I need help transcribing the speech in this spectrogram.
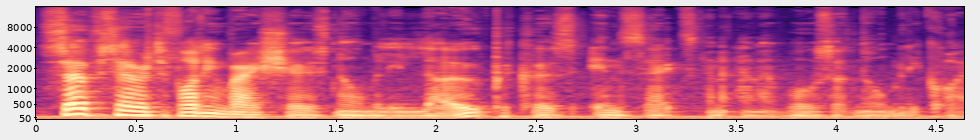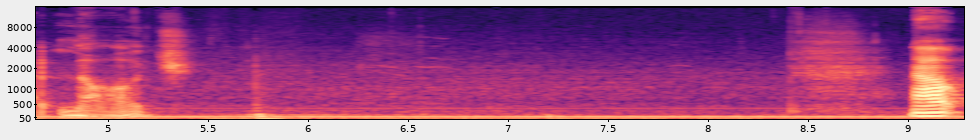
Surface area to volume ratio is normally low because insects and animals are normally quite large. Now,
